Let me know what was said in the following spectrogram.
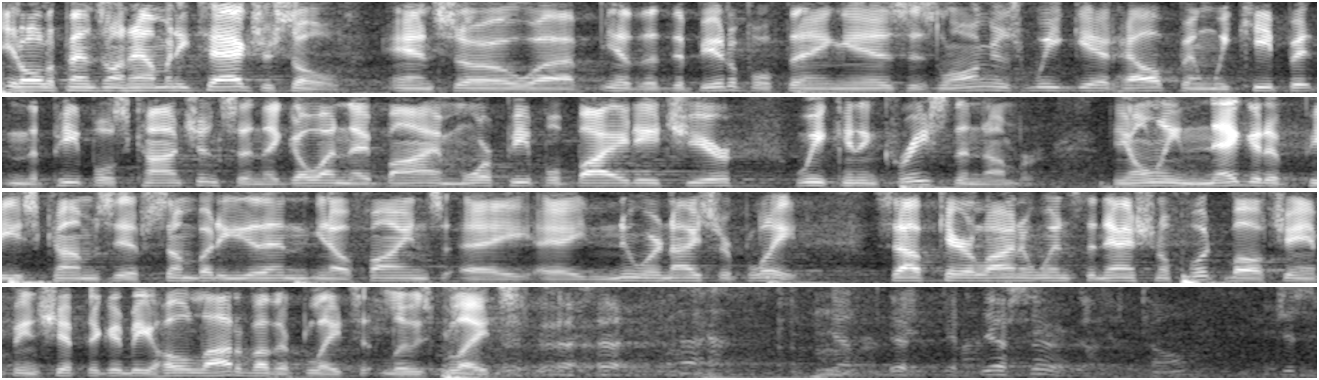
It all depends on how many tags are sold. And so, uh, you know, the, the beautiful thing is, as long as we get help and we keep it in the people's conscience and they go and they buy and more people buy it each year, we can increase the number. The only negative piece comes if somebody then, you know, finds a, a newer, nicer plate. South Carolina wins the National Football Championship, there to be a whole lot of other plates that lose plates. Yes, sir. Just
